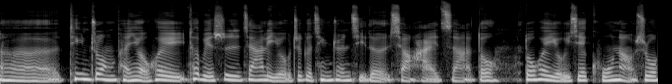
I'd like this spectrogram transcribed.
呃，听众朋友会，特别是家里有这个青春期的小孩子啊，都都会有一些苦恼，说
